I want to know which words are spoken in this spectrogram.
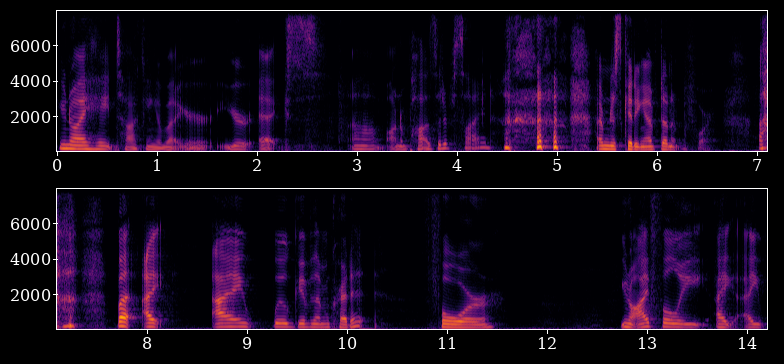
you know I hate talking about your your ex um, on a positive side. I'm just kidding. I've done it before, but I I will give them credit for you know I fully I I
